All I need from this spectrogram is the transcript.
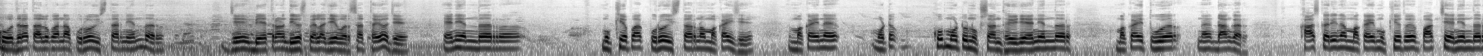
ગોધરા તાલુકાના પૂર્વ વિસ્તારની અંદર જે બે ત્રણ દિવસ પહેલાં જે વરસાદ થયો છે, એની અંદર મુખ્ય પાક પૂર્વ વિસ્તારનો મકાઈ છે. મકાઈને મોટો, ખૂબ મોટું નુકસાન થયું છે. એની અંદર મકાઈ, તુવર ને ડાંગર, ખાસ કરીને મકાઈ મુખ્યત્વે પાક છે, એની અંદર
